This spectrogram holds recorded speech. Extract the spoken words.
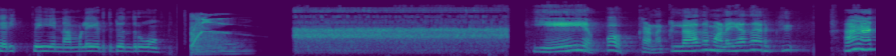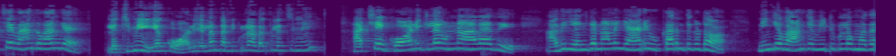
சரி போய் நம்மளே எடுத்துட்டு வந்துருவோம். ஏய் அப்போ கணக்கில்லாத மழையாக தான் இருக்கு. ஆ அச்சே வாங்க வாங்க. லட்சுமி என் கோழி எல்லாம் தண்ணிக்குள்ள அடக்கு லட்சுமி. அச்சே கோழிக்கெல்லாம் ஒன்றும் ஆகாது. அது எங்கனாலும் யாரையும் உட்கார்ந்துக்கிடும். நீங்க வாங்க வீட்டுக்குள்ள முத.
